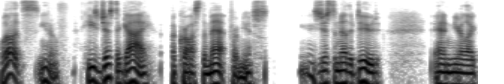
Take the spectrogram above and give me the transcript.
"Well, it's you know he's just a guy across the mat from you. Hmm. He's just another dude." And you're like,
